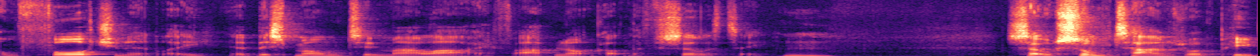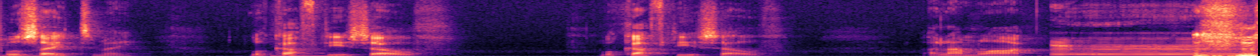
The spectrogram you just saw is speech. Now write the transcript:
unfortunately, at this moment in my life, I've not got the facility. Mm. So sometimes when people say to me, look after yourself, look after yourself, and I'm like, uh.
